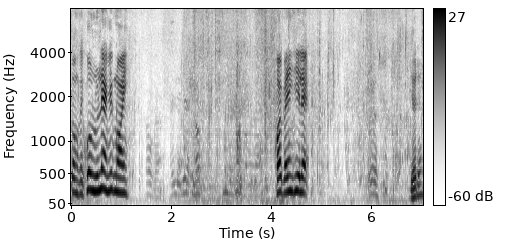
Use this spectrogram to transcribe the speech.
ต้องใส่ความรุนแรงจักหน่อยเข้ากับไอ้นี่เรียกเนาะคอยไปย่างที่แหละเดี๋ยวเดี๋ยว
